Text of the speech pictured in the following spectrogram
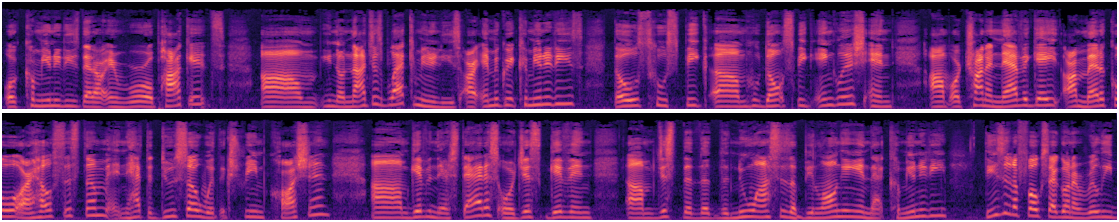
or communities that are in rural pockets um, you know, not just black communities, our immigrant communities, those who speak, um, who don't speak English and um, are trying to navigate our medical or health system and have to do so with extreme caution, um, given their status or just given um, just the, the, the nuances of belonging in that community. These are the folks that are going to really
